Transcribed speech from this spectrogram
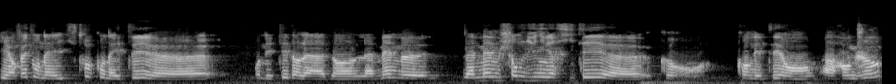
et en fait, on a, il se trouve qu'on a été, euh, on était dans la, dans la même, la même chambre d'université euh, quand, quand on était en, à Hangzhou.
